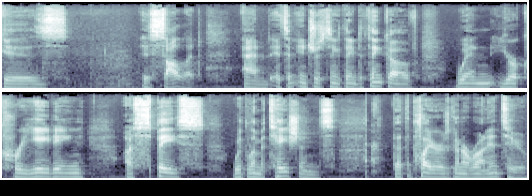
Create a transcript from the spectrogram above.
is is solid. And it's an interesting thing to think of when you're creating a space with limitations that the player is going to run into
